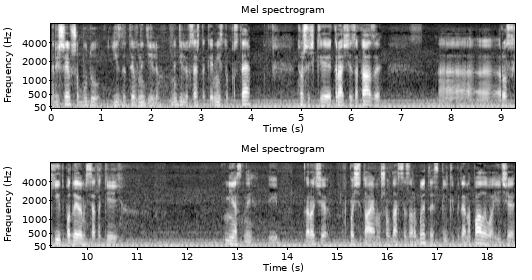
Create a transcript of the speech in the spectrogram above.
рішив, що буду їздити в неділю. В неділю все ж таки місто пусте, трошечки кращі закази. Е, Розхід подивимося такий місний. І, коротше, посчитаємо, що вдасться заробити, скільки піде на паливо і чи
